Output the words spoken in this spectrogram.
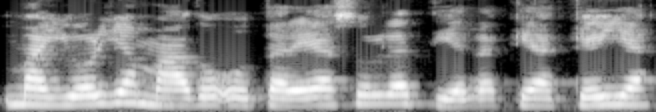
mayor llamado o tarea sobre la tierra que aquella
